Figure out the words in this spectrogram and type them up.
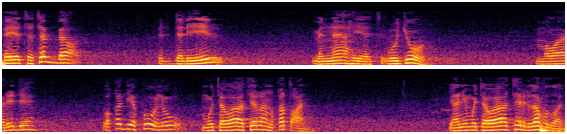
فيتتبع الدليل من ناحية وجوه موارده وقد يكون متواترا قطعا. يعني متواتر لفظا.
